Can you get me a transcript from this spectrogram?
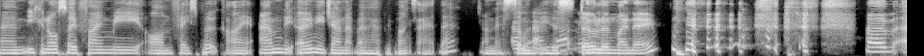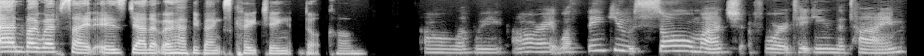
Um, you can also find me on Facebook. I am the only Janet Mohapi-Banks out there, unless oh, somebody has stolen my name. um, and my website is janetmohapibankscoaching.com. Oh, lovely. All right. Well, thank you so much for taking the time.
